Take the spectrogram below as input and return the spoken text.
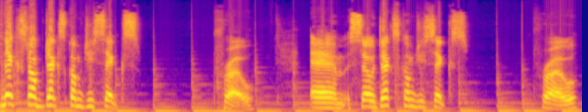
Next up, Dexcom G6 Pro. Um, so Dexcom G6 Pro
